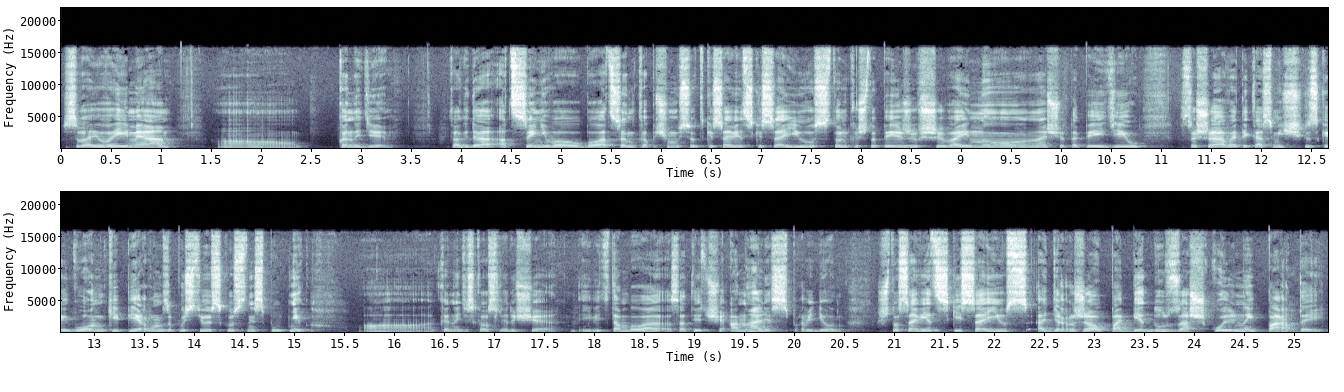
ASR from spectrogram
В свое время э, Кеннеди когда оценивал, была оценка, почему все-таки Советский Союз, только что переживший войну, значит, опередил США в этой космической гонке, первым запустил искусственный спутник, а, Кеннеди сказал следующее, и ведь там был соответствующий анализ проведен, что Советский Союз одержал победу за школьной партой.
